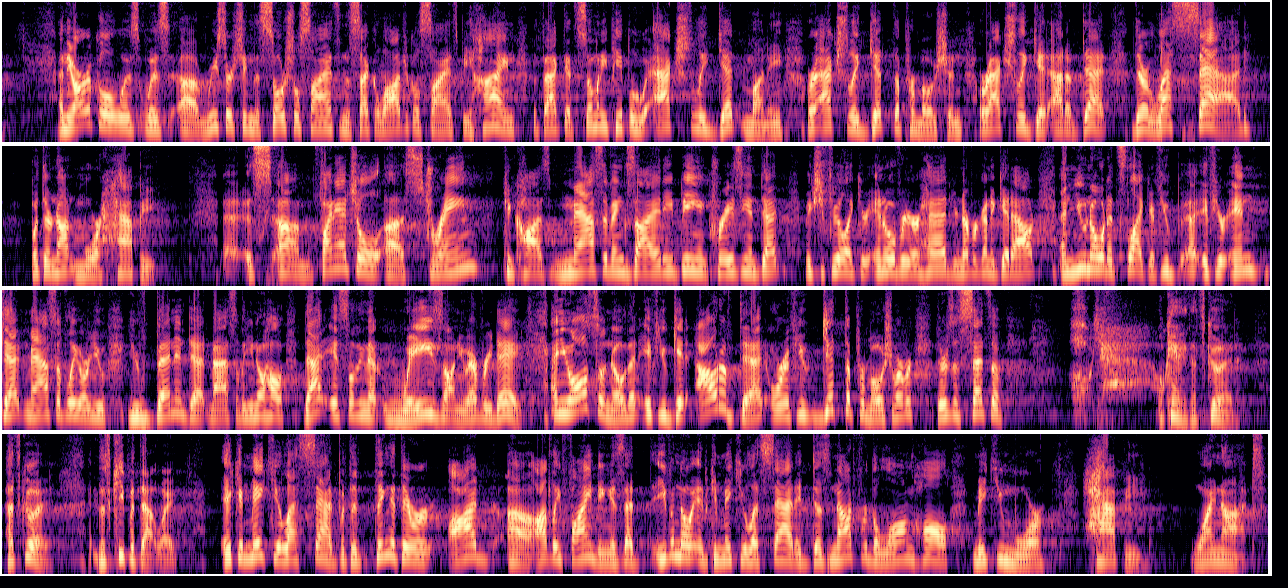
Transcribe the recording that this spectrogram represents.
And the article was, was uh, researching the social science and the psychological science behind the fact that so many people who actually get money or actually get the promotion or actually get out of debt, they're less sad, but they're not more happy. Uh, um, financial uh, strain can cause massive anxiety. Being crazy in debt makes you feel like you're in over your head, you're never going to get out. And you know what it's like. If, you, uh, if you're in debt massively or you, you've been in debt massively, you know how that is something that weighs on you every day. And you also know that if you get out of debt or if you get the promotion, whatever, there's a sense of, oh, yeah, okay, that's good. That's good. Let's keep it that way it can make you less sad. But the thing that they were odd, uh, oddly finding is that even though it can make you less sad, it does not for the long haul make you more happy. Why not?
